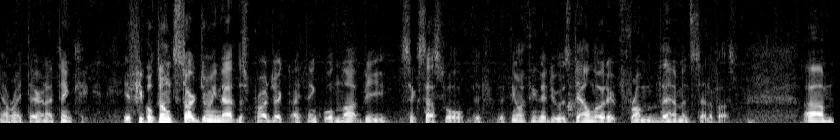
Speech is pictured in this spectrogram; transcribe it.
Yeah, right there. And I think if people don't start doing that, this project I think will not be successful if, if the only thing they do is download it from them instead of us. Um,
